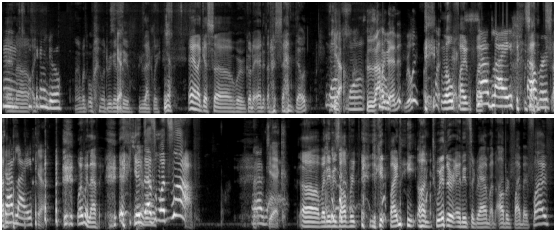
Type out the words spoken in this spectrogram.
Hmm, And uh, what's I- it gonna do? Uh, what, what are we gonna Yeah. do exactly? Yeah. And I guess uh, we're gonna end it on a sad note. Yeah. Wah, Is that how you end it? Really? Well, heck? fine. fine. Sad life, Sad- Albert. sad Sad, life. Yeah. Why am I laughing? yeah, that's what's up. That's- Dick. Uh, my name is Albert. you can find me on Twitter and Instagram at Albert5 by 5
